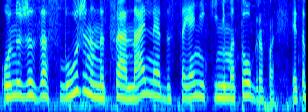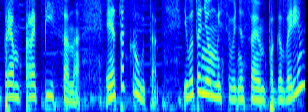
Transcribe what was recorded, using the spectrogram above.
он уже заслуженно национальное достояние кинематографа. Это прям прописано. Это круто. И вот о нем мы сегодня с вами поговорим.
